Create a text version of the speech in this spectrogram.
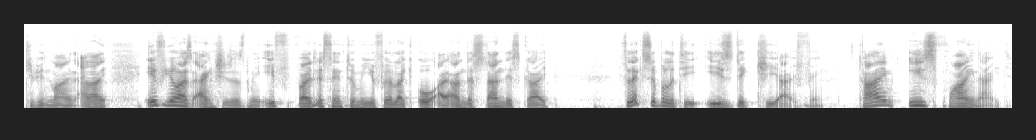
keep in mind. And I, if you're as anxious as me, if by listening to me you feel like, oh, I understand this guy, flexibility is the key, I think. Time is finite,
